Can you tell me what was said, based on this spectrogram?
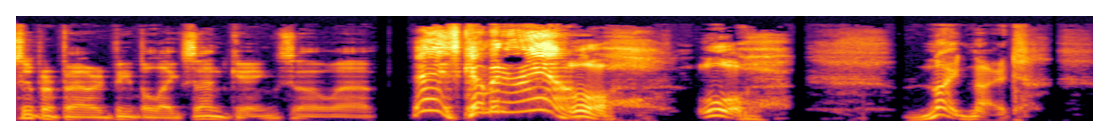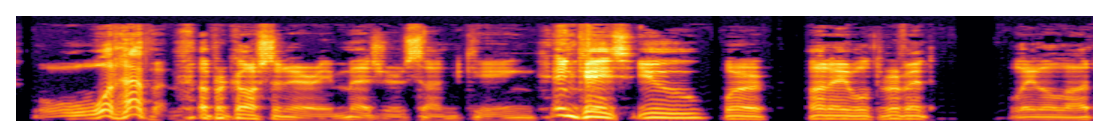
superpowered people like Sun King, so uh, Hey, he's coming around. Oh, oh, night, night. What happened? A precautionary measure, Sun King, in case you were unable to prevent Layla Lott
